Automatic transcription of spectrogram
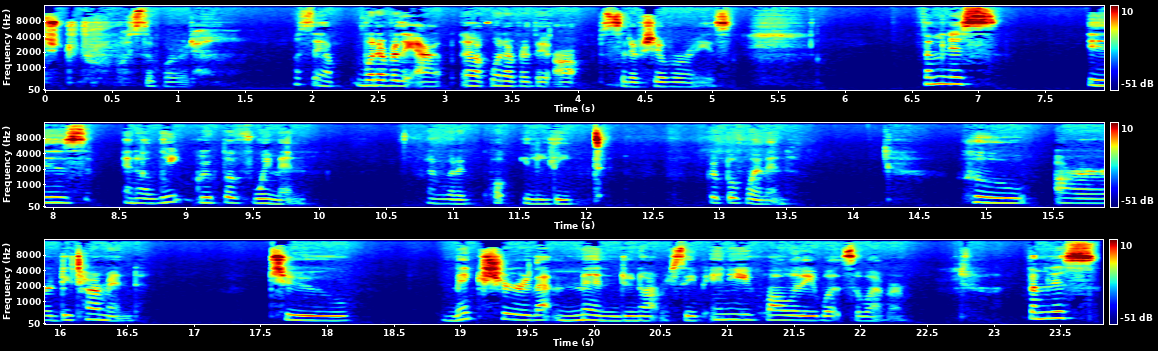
what's the word? What's the whatever the uh, whatever the opposite of chivalry is. Feminists is an elite group of women. I'm going to quote elite group of women who are determined to make sure that men do not receive any equality whatsoever. Feminists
